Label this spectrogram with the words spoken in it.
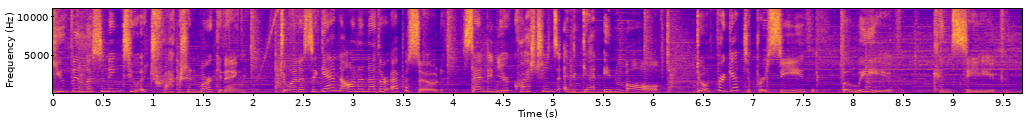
You've been listening to Attraction Marketing. Join us again on another episode. Send in your questions and get involved. Don't forget to perceive, believe, conceive.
